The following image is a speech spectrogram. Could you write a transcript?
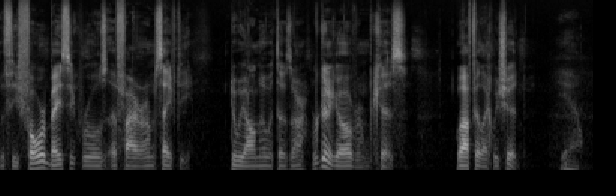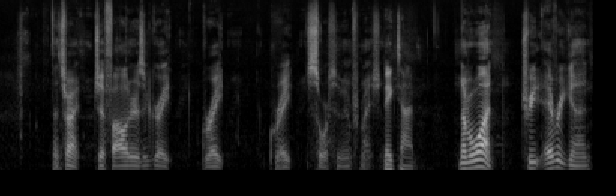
with the four basic rules of firearm safety. Do we all know what those are? We're going to go over them because, well, I feel like we should. Yeah. That's right. Jeff Hollader is a great, great, great source of information. Big time. Number one, treat every gun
